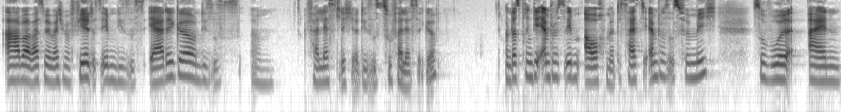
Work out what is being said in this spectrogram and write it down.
Aber was mir manchmal fehlt, ist eben dieses Erdige und dieses ähm, Verlässliche, dieses Zuverlässige. Und das bringt die Empress eben auch mit. Das heißt, die Empress ist für mich sowohl ein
